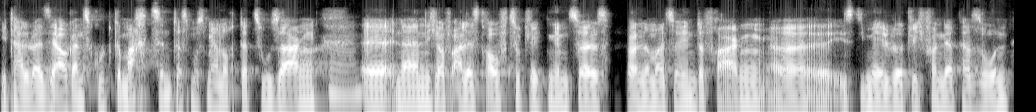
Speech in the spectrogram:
die teilweise auch ganz gut gemacht sind, das muss man ja noch dazu sagen, mhm. äh, ne, nicht auf alles drauf zu klicken, im Zweifelsfall nochmal zu hinterfragen, äh, ist die Mail wirklich von der Person,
